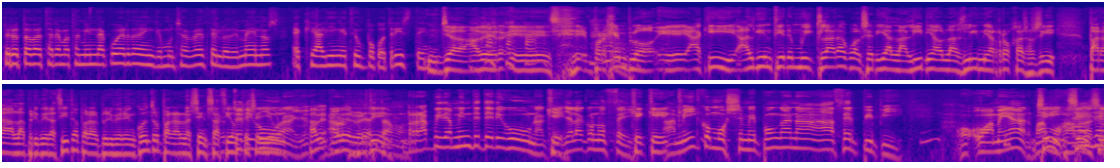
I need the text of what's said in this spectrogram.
Pero todos estaremos también de acuerdo en que muchas veces lo de menos es que alguien esté un poco triste. Ya, a ver, eh, por ejemplo, eh, aquí alguien tiene muy clara cuál sería la línea o las líneas rojas así para la primera cita, para el primer encuentro, para la sensación te que se digo lleva. una, yo- a ver, a ver. Rápidamente te digo una, que ya la conocéis. A mí como se me pongan a a hacer pipí o, o a mear, Sí, vamos sí, a sí,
